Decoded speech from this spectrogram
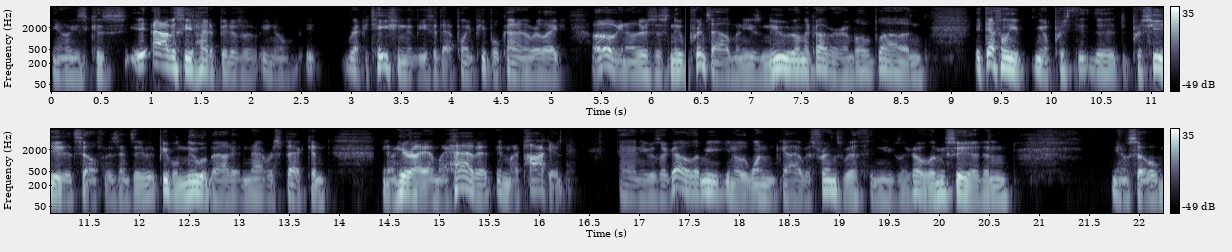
you know, he's because obviously it had a bit of a, you know, it, reputation at least at that point. People kind of were like, oh, you know, there's this new Prince album, and he's nude on the cover, and blah blah blah, and it definitely, you know, proce- the, the preceded itself in a sense. It- People knew about it in that respect, and you know, here I am, I have it in my pocket. And he was like, "Oh, let me," you know, the one guy I was friends with, and he was like, "Oh, let me see it." And you know, so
